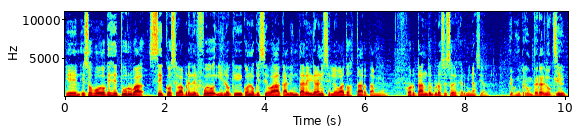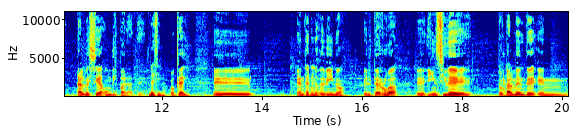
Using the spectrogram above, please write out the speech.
En esos bodoques de turba seco se va a prender fuego y es lo que con lo que se va a calentar el grano y se lo va a tostar también, cortando el proceso de germinación. Te voy a preguntar algo que tal vez sea un disparate. Decime. ¿Ok? Eh, en términos de vino, el terroir eh, incide totalmente en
